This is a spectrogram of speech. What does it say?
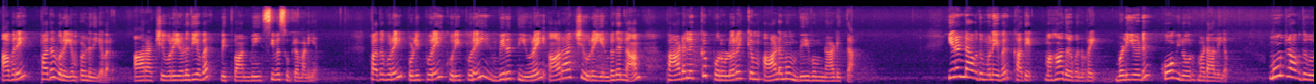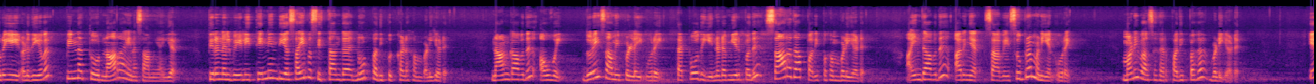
அவரே பதவுரையும் எழுதியவர். ஆராய்ச்சி உரை எழுதியவர் வித்வான் வி. சிவசுப்பிரமணியன். பதவுரை பொழிப்புரை குறிப்புரை விருத்தியுரை ஆராய்ச்சி உரை என்பதெல்லாம் பாடலுக்கு பொருளுரைக்கும் ஆழமும் விரிவும் நாடித்தார். இரண்டாவது முனைவர் கதிர் மகாதேவன் உரை. வெளியீடு கோவிலூர் மடாலயம். மூன்றாவது உரையை எழுதியவர் பின்னத்தூர் நாராயணசாமி ஐயர். திருநெல்வேலி தென்னிந்திய சைவ சித்தாந்த நூற்பதிப்பு கழகம் வெளியீடு நான்காவது ஔவை துரைசாமி பிள்ளை உரை. தற்போது என்னிடம் இருப்பது சாரதா பதிப்பகம் வெளியீடு ஐந்தாவது அறிஞர் சாவே சுப்பிரமணியன் உரை. மணிவாசகர் பதிப்பக வெளியீடு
